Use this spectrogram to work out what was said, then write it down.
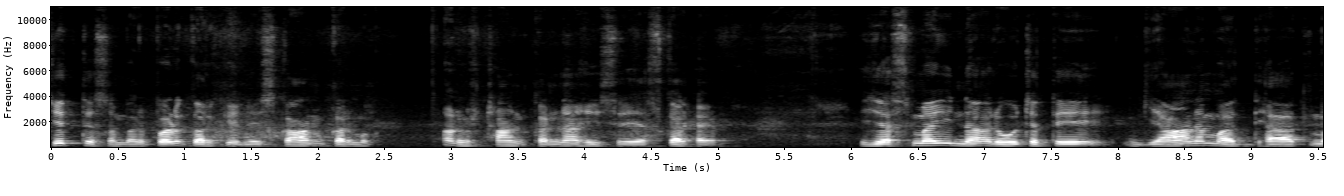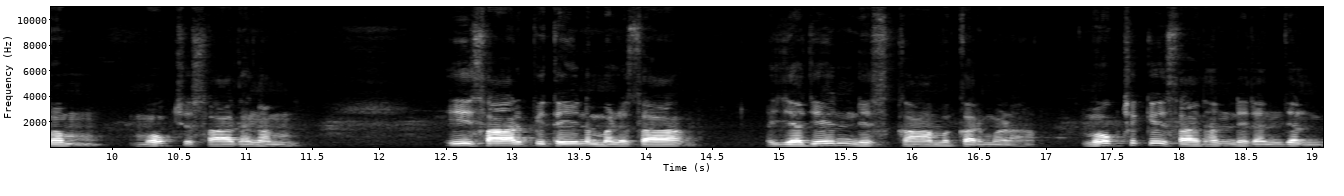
चित्त समर्पण करके निष्काम कर्म अनुष्ठान करना ही श्रेयस्कर है। यस्मय न रोचते ज्ञानम अध्यात्म मोक्ष साधनम ईशार्पितेन मनसा यजेन निष्काम कर्मणा। मोक्ष के साधन निरंजन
